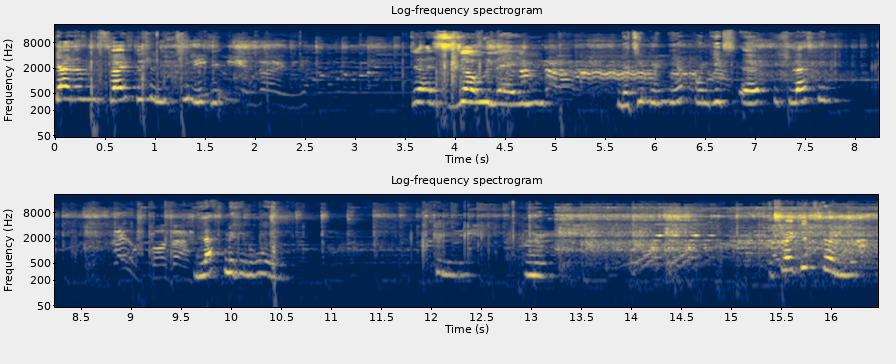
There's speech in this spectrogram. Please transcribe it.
Ja, dann sind zwei Stück im Team mit. Der ist so lame. Der teamt mit mir. Und jetzt, äh, ich lass ihn. Bother. Lass mich in Ruhe. Kill ihn. Nö. Zwei Cubes schon.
